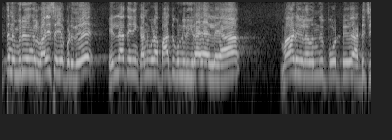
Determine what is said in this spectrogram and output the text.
எத்தனை மிருகங்கள் வதை செய்யப்படுது? எல்லாத்தையும் நீ கண்கூடா பார்த்து கொண்டிருக்கிறாயா இல்லையா? மாடுகளை வந்து போட்டு அடிச்சு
